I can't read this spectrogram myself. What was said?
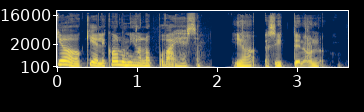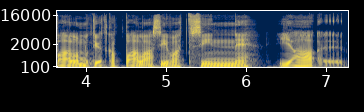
Joo, kielikoulun ihan loppuvaiheessa. Ja sitten on palmut, jotka palasivat sinne. Ja äh,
